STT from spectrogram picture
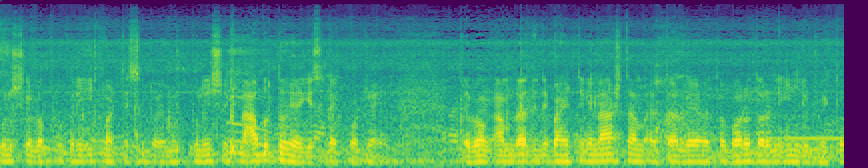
পুলিশকে লক্ষ্য করে ইট মারতেছিল এবং পুলিশ এখানে আবদ্ধ হয়ে গেছিল এক পর্যায়ে। এবং আমরা যদি বাহির থেকে না আসতাম তাহলে হয়তো বড় ধরনের ইনজুর হইতো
